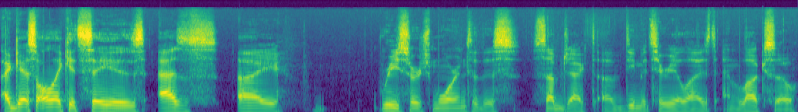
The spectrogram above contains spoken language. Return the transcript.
I guess all I could say is as I research more into this subject of dematerialized and Lukso,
